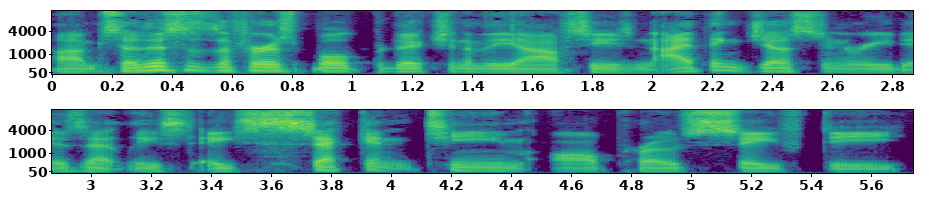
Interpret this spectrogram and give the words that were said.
Um, so this is the first bold prediction of the offseason. I think Justin Reid is at least a second team all pro safety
